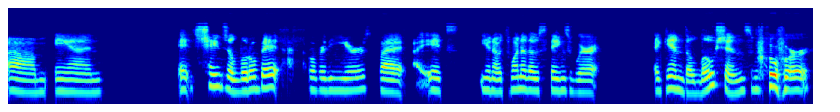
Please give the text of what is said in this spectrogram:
um, and it's changed a little bit over the years, but it's, you know, it's one of those things where, again, the lotions were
